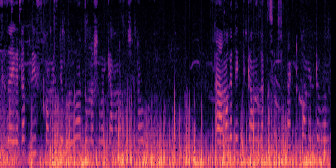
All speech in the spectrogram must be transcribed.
লাগছে জায়গাটা প্লিজ কমেন্টে বলো আর তোমরা সবাই কেমন আছো সেটাও বলো। আর আমাকে দেখতে কেমন লাগছে সেটা একটু কমেন্টে বলো।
